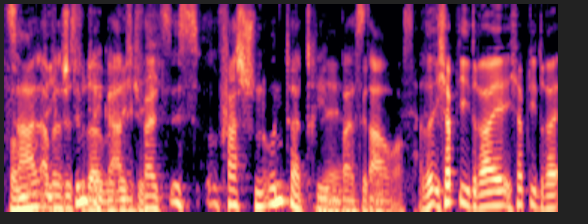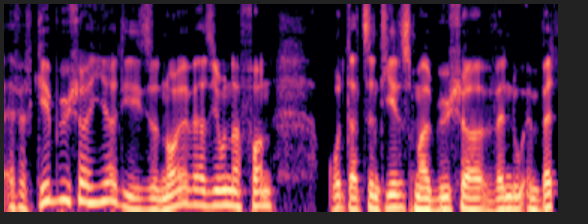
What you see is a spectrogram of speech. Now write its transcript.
Zahl, aber das stimmt ja gar richtig. nicht, weil es ist fast schon untertrieben ja, bei Star genau. Wars. Also ich habe die drei, ich habe die drei FFG-Bücher hier, diese neue Version davon. Und das sind jedes Mal Bücher, wenn du im Bett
